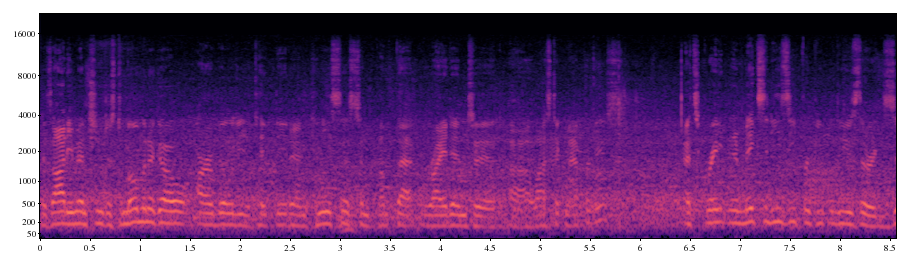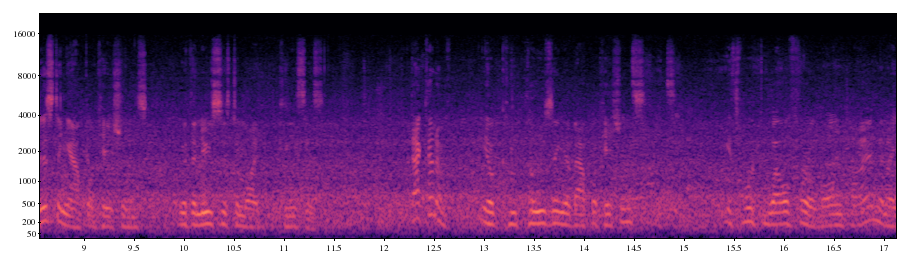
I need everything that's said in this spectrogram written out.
as Adi mentioned just a moment ago, our ability to take data in Kinesis and pump that right into uh, Elastic MapReduce, that's great, and it makes it easy for people to use their existing applications with a new system like Kinesis. That kind of you know composing of applications, it's worked well for a long time, and I,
